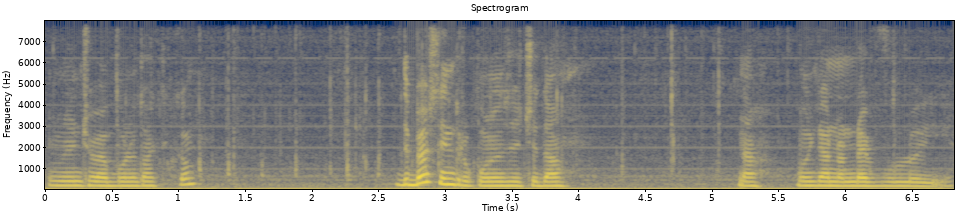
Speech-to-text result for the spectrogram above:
Nu e cea mai bună tactică. De să intru cu 10, da. Na, mă uitam la live-ul lui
